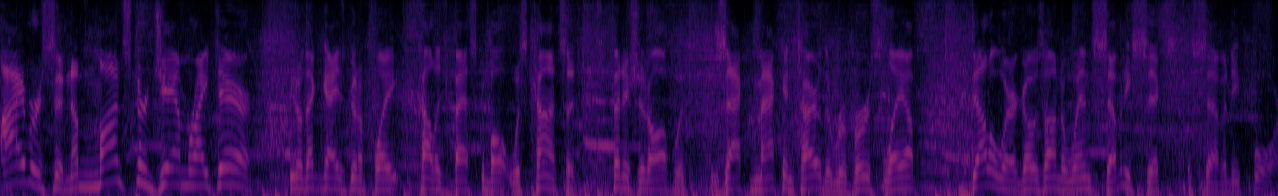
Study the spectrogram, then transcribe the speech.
Iverson, a monster jam right there. You know, that guy's going to play college basketball at Wisconsin. Finish it off with Zach McIntyre, the reverse layup. Delaware goes on to win 76 74.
